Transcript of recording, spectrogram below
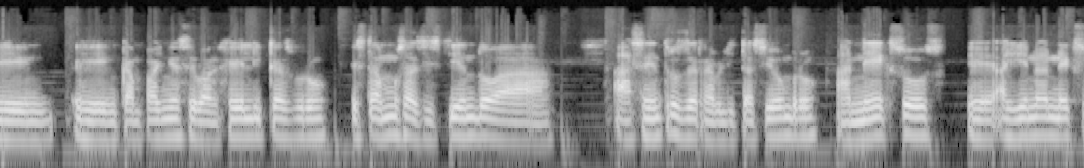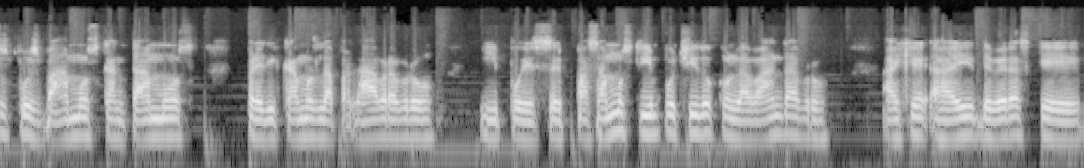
en, campañas evangélicas, bro. Estamos asistiendo a, a centros de rehabilitación, bro, anexos. Eh, ahí en anexos, pues vamos, cantamos, predicamos la palabra, bro. Y pues eh, pasamos tiempo chido con la banda, bro. Hay, hay de veras que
